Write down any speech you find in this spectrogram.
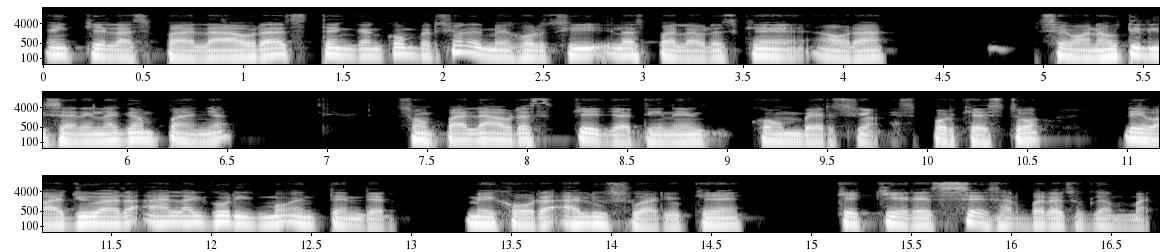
en que las palabras tengan conversiones, mejor si las palabras que ahora se van a utilizar en la campaña son palabras que ya tienen conversiones, porque esto le va a ayudar al algoritmo a entender mejor al usuario que, que quiere César para su campaña.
